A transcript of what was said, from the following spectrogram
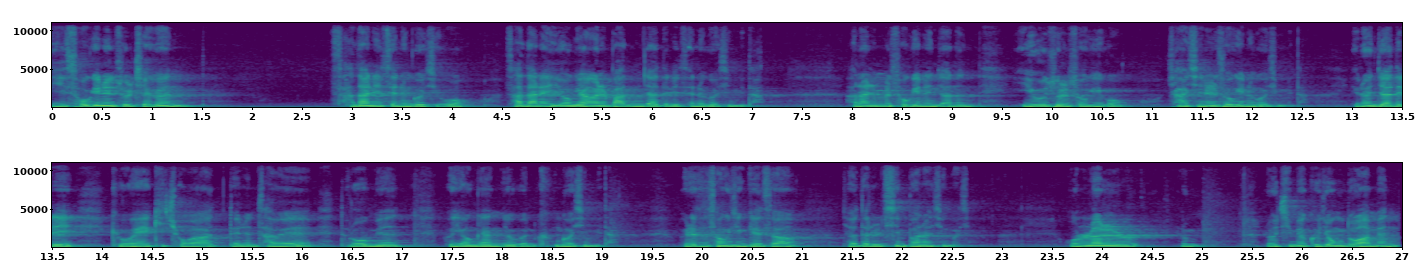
이 속이는 술책은 사단이 쓰는 것이고 사단의 영향을 받은 자들이 쓰는 것입니다. 하나님을 속이는 자는 이웃을 속이고 자신을 속이는 것입니다. 이런 자들이 교회의 기초가 되는 사회에 들어오면 그 영향력은 큰 것입니다. 그래서 성신께서 저들을 심판하신 것입니다. 오늘날로 치면 그 정도 하면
